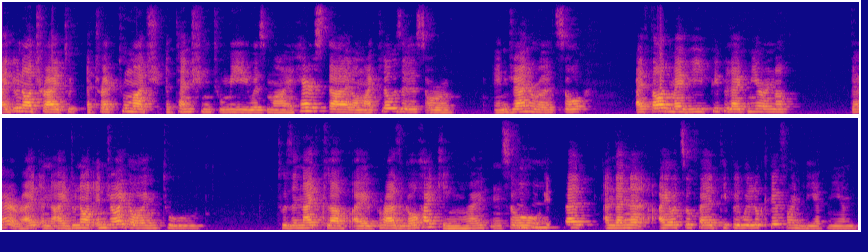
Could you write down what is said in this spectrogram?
I, do not try to attract too much attention to me with my hairstyle or my clothes or in general. So I thought maybe people like me are not there, right? And I do not enjoy going to to the nightclub. I rather go hiking, right? And so mm-hmm. it felt, and then I also felt people will look differently at me. And,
